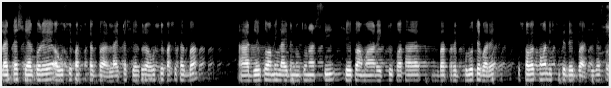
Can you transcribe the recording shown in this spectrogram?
লাইভটা শেয়ার করে অবশ্যই পাশে থাকবা। লাইভটা শেয়ার করে অবশ্যই পাশে থাকবা। আর যেহেতু আমি লাইভে নতুন আসছি, সেহেতু আমার একটু কথাবার্তায় ভুল হতে পারে। সবাই ক্ষমা দৃষ্টিতে দেখবা। ঠিক আছে?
